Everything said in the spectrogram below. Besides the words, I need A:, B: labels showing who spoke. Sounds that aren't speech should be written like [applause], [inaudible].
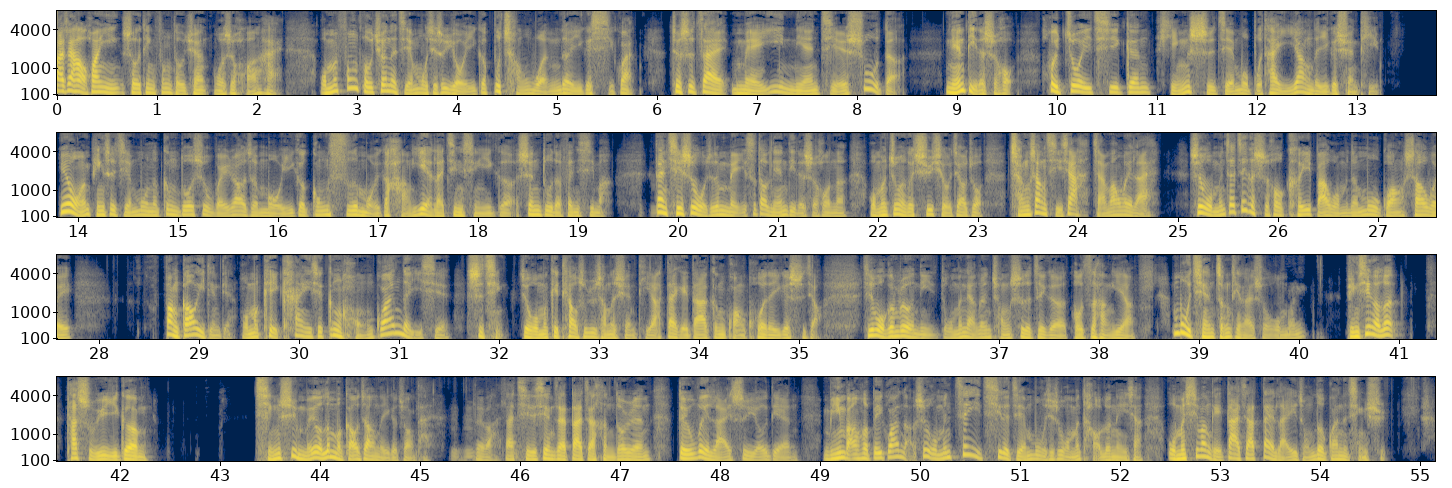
A: 大家好，欢迎收听风投圈，我是黄海。我们风投圈的节目其实有一个不成文的一个习惯，就是在每一年结束的年底的时候，会做一期跟平时节目不太一样的一个选题。因为我们平时节目呢，更多是围绕着某一个公司、某一个行业来进行一个深度的分析嘛。但其实我觉得每一次到年底的时候呢，我们总有个需求叫做承上启下，展望未来。所以我们在这个时候可以把我们的目光稍微。放高一点点，我们可以看一些更宏观的一些事情，就我们可以跳出日常的选题啊，带给大家更广阔的一个视角。其实我跟 Ro 你，我们两个人从事的这个投资行业啊，目前整体来说，我们平心而论，它属于一个情绪没有那么高涨的一个状态，对吧？那其实现在大家很多人对未来是有点迷茫和悲观的，所以我们这一期的节目，其实我们讨论了一下，我们希望给大家带来一种乐观的情绪。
